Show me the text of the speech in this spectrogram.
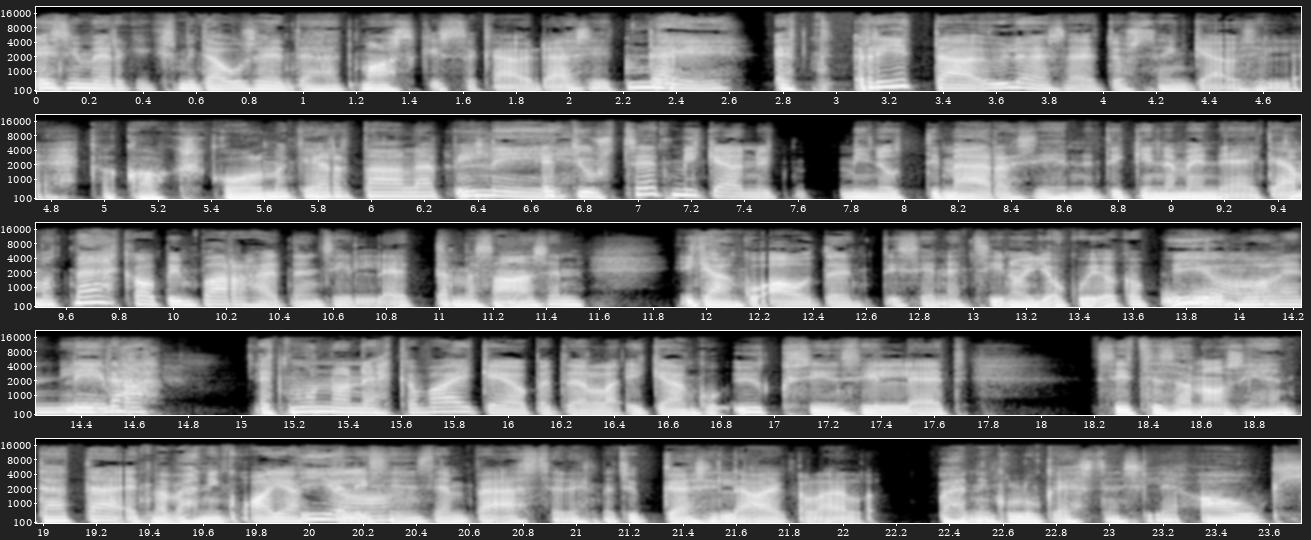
esimerkiksi mitä usein tehdään, että maskissa käydään sitten. Niin. Että riittää yleensä, että jos sen käy sille ehkä kaksi-kolme kertaa läpi. Niin. Että just se, että mikä nyt minuuttimäärä siihen nyt ikinä meneekään. Mutta mä ehkä opin parhaiten sille, että mä saan sen ikään kuin autenttisen, että siinä on joku, joka puhuu Joo, mulle niitä. niinpä. Että mun on ehkä vaikea opetella ikään kuin yksin sille, että sitten se sanoo siihen tätä, että mä vähän niin kuin ajattelisin Joo. sen päässä, että mä tykkään sille aika lailla vähän niin kuin lukea sen sille auki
